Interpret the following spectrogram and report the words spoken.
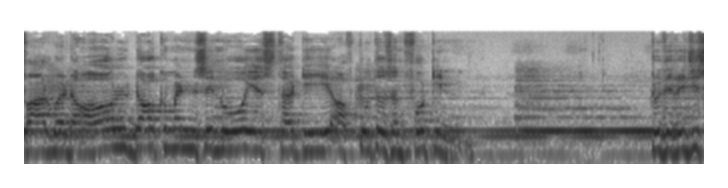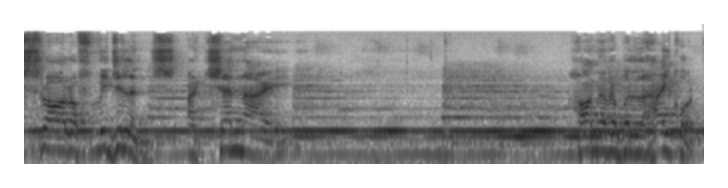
forward all documents in OS 30 of 2014 to the Registrar of Vigilance at Chennai, Honorable High Court,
